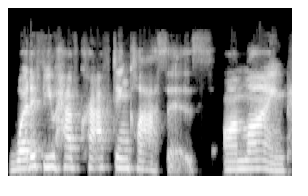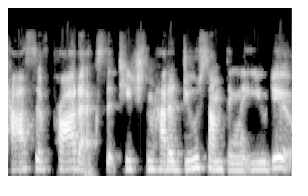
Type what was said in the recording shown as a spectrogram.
What if you have crafting classes online, passive products that teach them how to do something that you do?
